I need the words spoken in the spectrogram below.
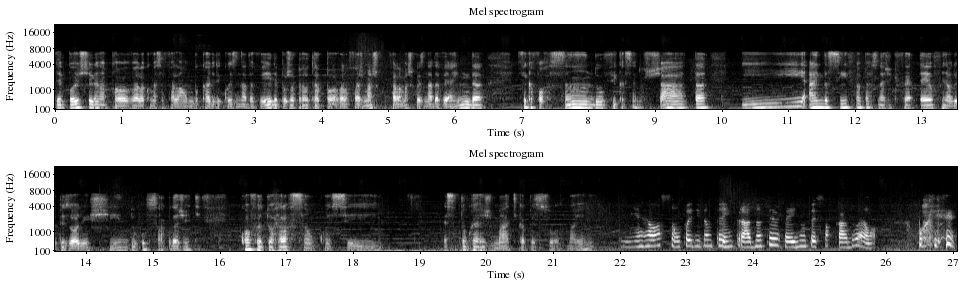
Depois chega na prova, ela começa a falar um bocado de coisa nada a ver. Depois vai para outra prova, ela faz mais, fala mais coisa nada a ver ainda. Fica forçando, fica sendo chata. E ainda assim foi uma personagem que foi até o final do episódio enchendo o saco da gente. Qual foi a tua relação com esse essa tão carismática pessoa, Mariana? Minha relação foi de não ter entrado na TV e não ter socado ela. Porque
